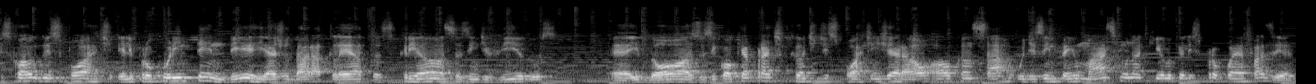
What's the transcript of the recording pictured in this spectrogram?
psicólogo do esporte ele procura entender e ajudar atletas, crianças, indivíduos, é, idosos e qualquer praticante de esporte em geral a alcançar o desempenho máximo naquilo que eles propõem a fazer.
